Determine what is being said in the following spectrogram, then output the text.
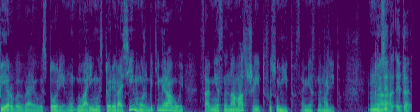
первый в истории, ну, говорим в истории России, может быть, и мировой, совместный намаз шиитов и суннитов, совместная молитва. То есть это, это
